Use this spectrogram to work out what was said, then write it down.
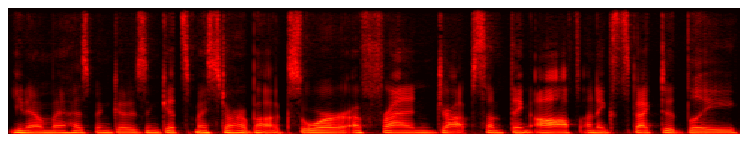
you know, my husband goes and gets my Starbucks or a friend drops something off unexpectedly,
